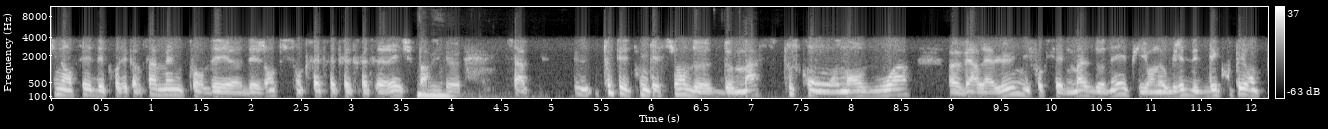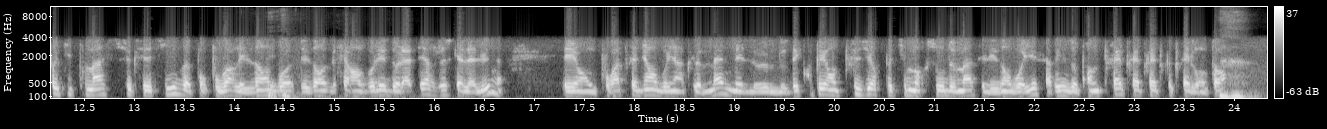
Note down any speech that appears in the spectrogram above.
financer des projets comme ça, même pour des, euh, des, gens qui sont très très très très très riches, parce que ça, tout est une question de, de masse. Tout ce qu'on envoie euh, vers la Lune, il faut que c'est une masse donnée, et puis on est obligé de découper en petites masses successives pour pouvoir les, envoyer, les, faire envoler de la Terre jusqu'à la Lune. Et on pourra très bien envoyer un club même, mais le, le, découper en plusieurs petits morceaux de masse et les envoyer, ça risque de prendre très très très très très longtemps.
